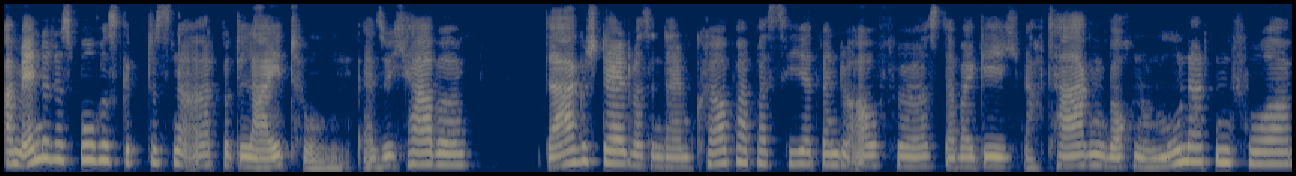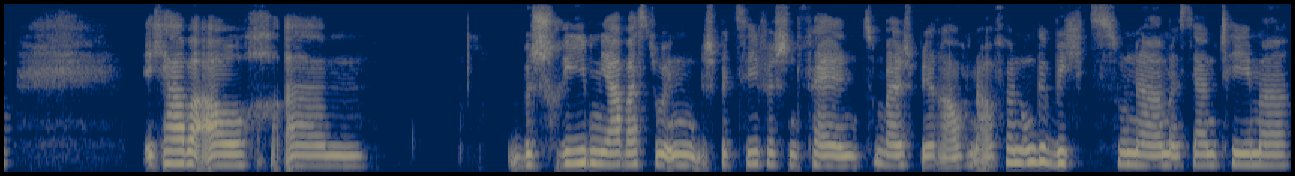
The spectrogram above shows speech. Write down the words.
am Ende des Buches gibt es eine Art Begleitung. Also ich habe dargestellt, was in deinem Körper passiert, wenn du aufhörst. Dabei gehe ich nach Tagen, Wochen und Monaten vor. Ich habe auch ähm, beschrieben, ja, was du in spezifischen Fällen, zum Beispiel Rauchen aufhören und Gewichtszunahme ist ja ein Thema,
